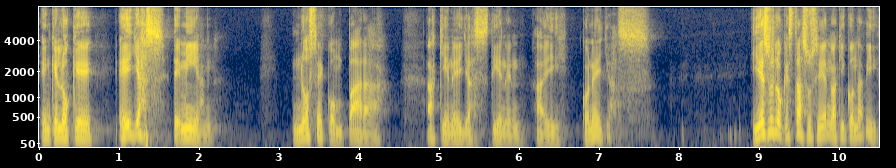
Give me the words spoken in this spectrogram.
en que lo que ellas temían no se compara a quien ellas tienen ahí con ellas. Y eso es lo que está sucediendo aquí con David.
